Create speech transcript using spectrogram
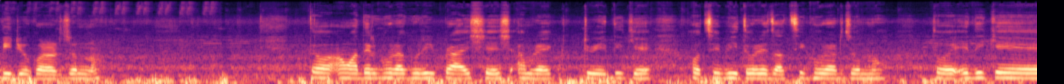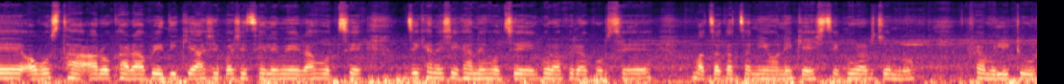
ভিডিও করার জন্য। তো আমাদের ঘোরাঘুরি প্রায় শেষ, আমরা একটু এদিকে হচ্ছে ভিতরে যাচ্ছি ঘোরার জন্য। তো এদিকে অবস্থা আরও খারাপ, এদিকে আশেপাশে ছেলেমেয়েরা হচ্ছে যেখানে সেখানে হচ্ছে ঘোরাফেরা করছে বাচ্চা কাচ্চা নিয়ে অনেকে এসছে ঘোরার জন্য। ফ্যামিলি ট্যুর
